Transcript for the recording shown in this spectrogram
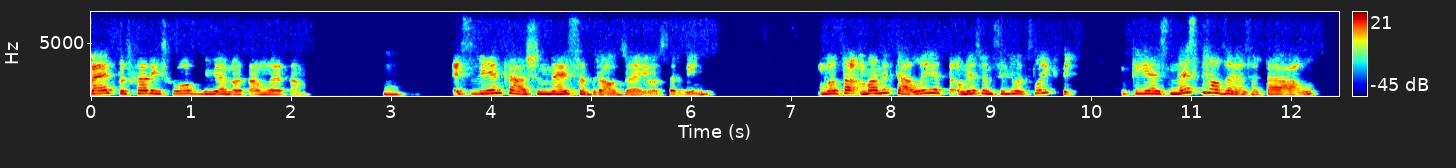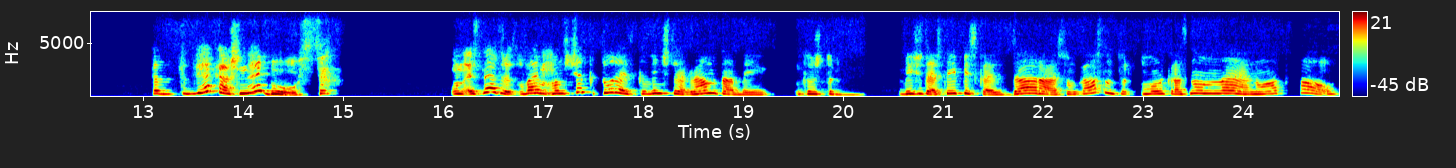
Bet tas Harijs Hols bija viena no tām lietām. Mm. Es vienkārši nesadraudzējos ar viņu. Man, tā, man ir tā lieta, un iespējams, ir ļoti slikti, ka, ja es nesadraudzējos ar tēlu, tad, tad vienkārši nebūs. Un es neatceros, vai man šķiet, ka toreiz, kad viņš tajā grāmatā bija, ka viņš tur bija šis tipiskais dzērājs un kas, un tur man likās, nu, nē, nu, atkal.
